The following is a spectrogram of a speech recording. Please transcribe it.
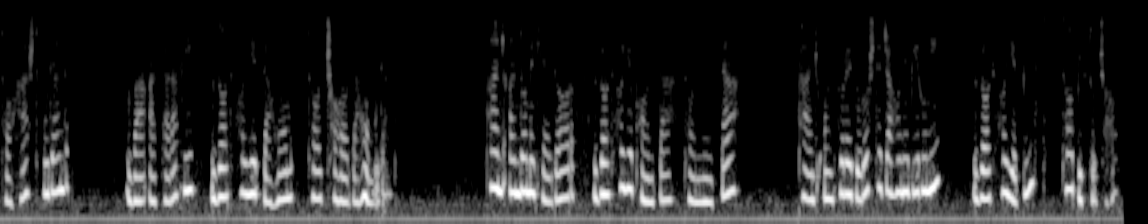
سال تا هشت بودند و از طرفی ایزدهای دهم تا چهاردهم بودند پنج اندام کردار ایزدهای پانزده تا نوزده پنج عنصر درشت جهان بیرونی ایزدهای بیست تا بیست و چهار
